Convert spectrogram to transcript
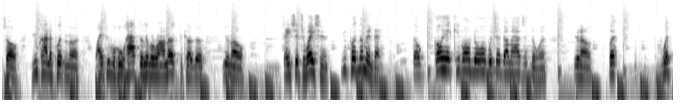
So you kind of putting the white people who have to live around us because of you know their situation, you putting them in danger. So go ahead, keep on doing what your dumb ass is doing, you know. But what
